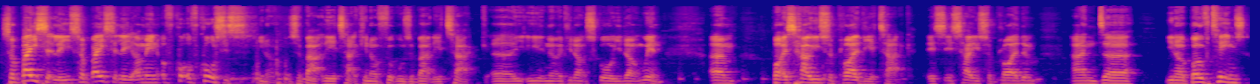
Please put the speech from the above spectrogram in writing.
So basically, so basically, I mean, of course, of course, it's you know, it's about the attack. You know, football's about the attack. Uh, you, you know, if you don't score, you don't win. Um, but it's how you supply the attack. It's, it's how you supply them. And uh, you know, both teams.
